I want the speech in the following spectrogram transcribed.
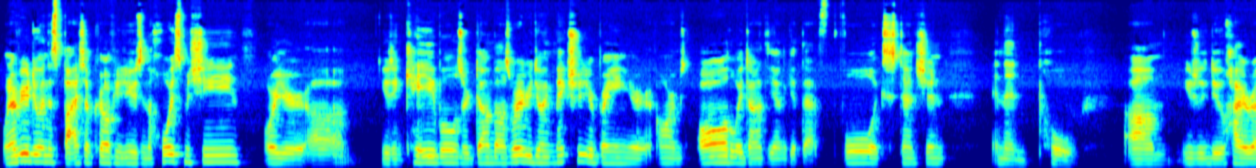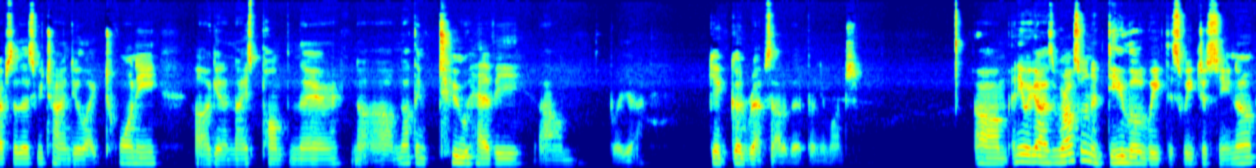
Whenever you're doing this bicep curl, if you're using the hoist machine or you're uh, using cables or dumbbells, whatever you're doing, make sure you're bringing your arms all the way down at the end to get that full extension and then pull. Um, usually do higher reps of this. We try and do like 20, uh, get a nice pump in there. No, uh, nothing too heavy, um, but yeah, get good reps out of it pretty much. Um, anyway, guys, we're also in a deload week this week, just so you know,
